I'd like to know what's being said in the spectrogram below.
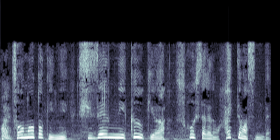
はい。その時に自然に空気が少しだけでも入ってますんで、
